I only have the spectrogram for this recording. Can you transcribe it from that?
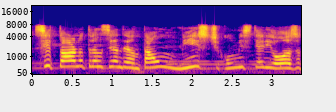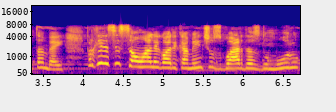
se torna o transcendental um místico, um misterioso também. Porque esses são, alegoricamente, os guardas do muro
